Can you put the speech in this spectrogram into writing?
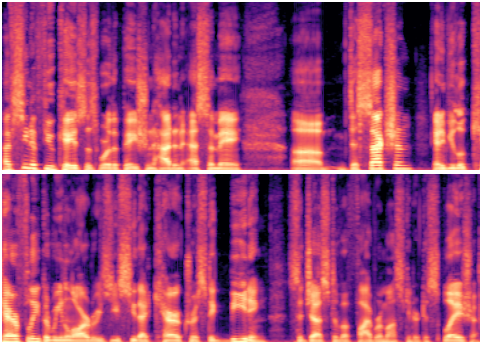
I've seen a few cases where the patient had an SMA uh, dissection, and if you look carefully at the renal arteries, you see that characteristic beading suggestive of fibromuscular dysplasia.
